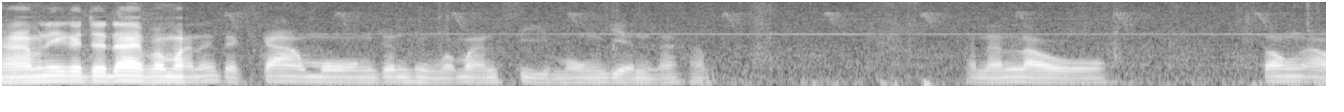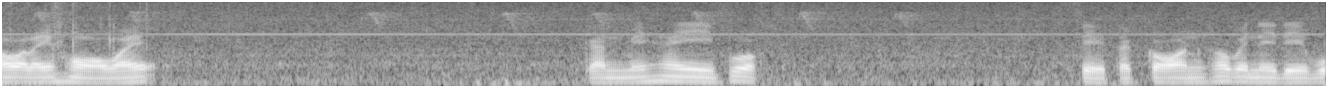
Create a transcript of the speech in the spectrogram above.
น้ำนี่ก็จะได้ประมาณตั้งแต่ 9 โมงจนถึงประมาณ 4 โมงเย็นนะครับอันนั้นเราต้องเอาอะไรห่อไว้ กันไม่ให้พวกเศษตะกอนเข้าไปในเดโว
